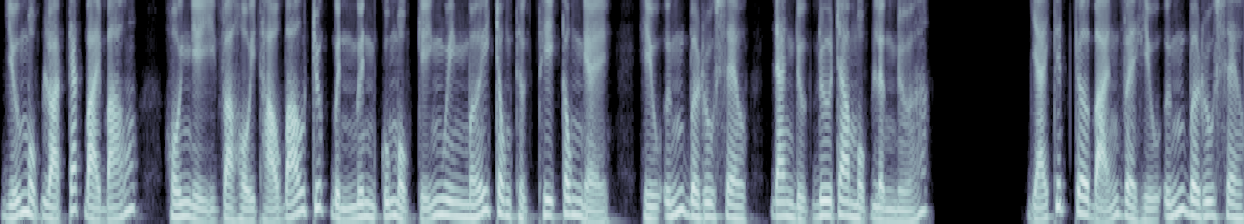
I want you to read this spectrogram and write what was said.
Giữa một loạt các bài báo, hội nghị và hội thảo báo trước bình minh của một kỷ nguyên mới trong thực thi công nghệ, hiệu ứng Brussels, đang được đưa ra một lần nữa. Giải thích cơ bản về hiệu ứng Brussels.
